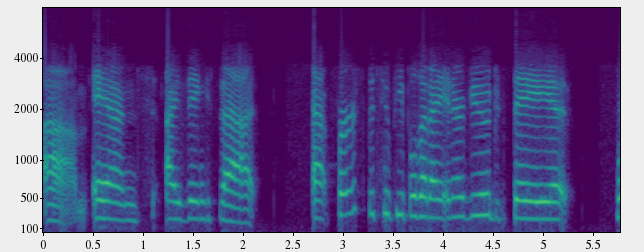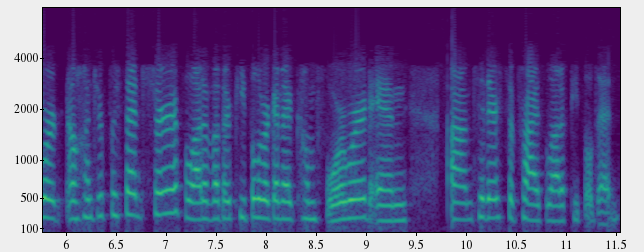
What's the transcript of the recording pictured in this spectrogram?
Um, and I think that at first, the two people that I interviewed, they weren't 100% sure if a lot of other people were going to come forward. And um, to their surprise, a lot of people did.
